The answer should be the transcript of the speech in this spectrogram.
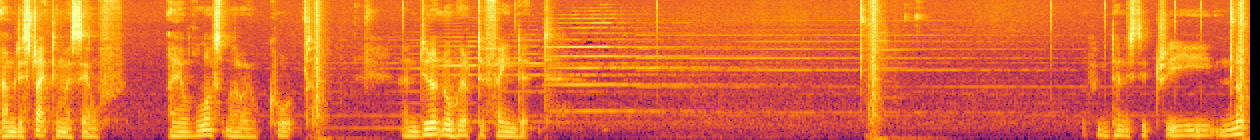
I'm distracting myself. I have lost my royal court and do not know where to find it. Dynasty Tree, nope.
